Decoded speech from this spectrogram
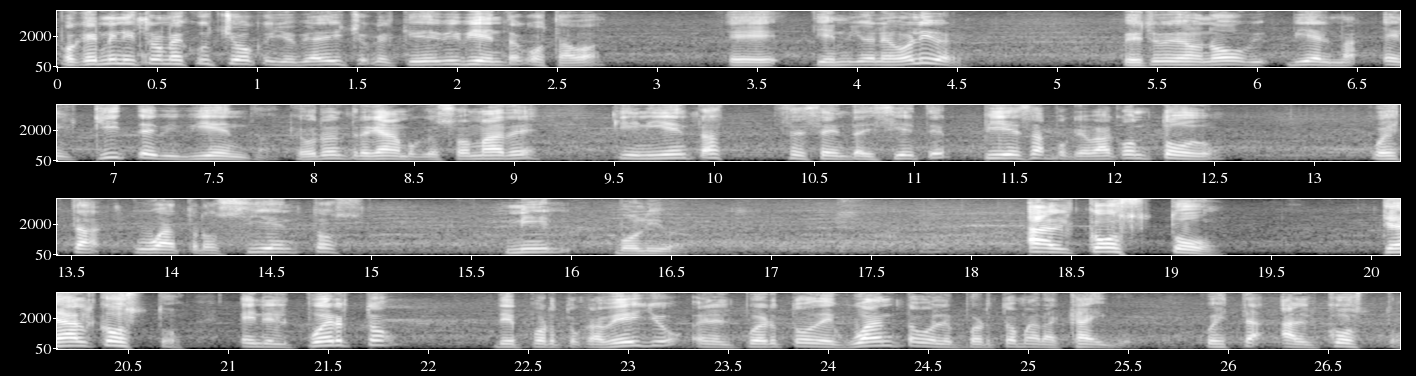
porque el ministro me escuchó que yo había dicho que el kit de vivienda costaba 10 eh, millones de bolívares. Pero me dijo, no, Bielma, el kit de vivienda que nosotros entregamos, que son más de 567 piezas porque va con todo, cuesta 400 mil bolívares. Al costo. ¿Qué es al costo? En el puerto de Puerto Cabello, en el puerto de Guanta o en el puerto de Maracaibo. Cuesta al costo.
